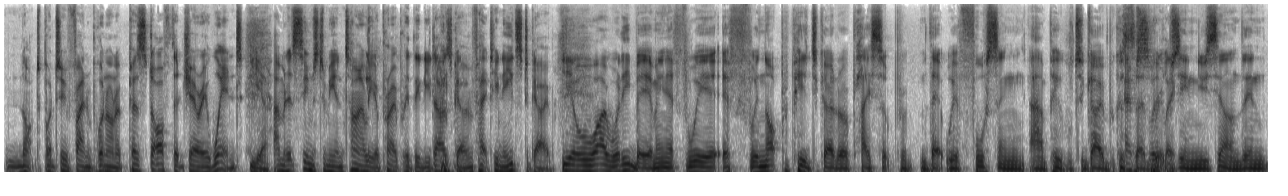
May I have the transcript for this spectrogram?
not to put too fine a point on it, pissed off that Gerry went, yeah. I mean, it seems to me entirely appropriate that he does go. In fact, he needs to go. Yeah, well, why would he be? I mean, if we're if we're not prepared to go to a place that, that we're forcing uh, people to go because Absolutely. they represent New Zealand, then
